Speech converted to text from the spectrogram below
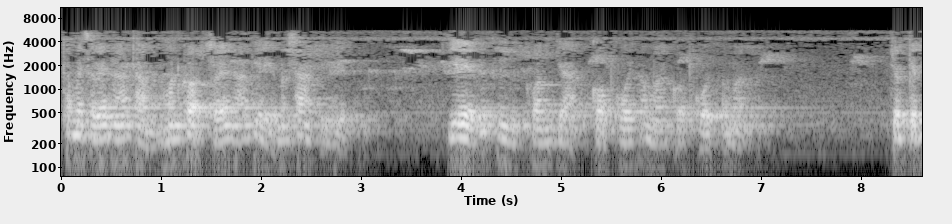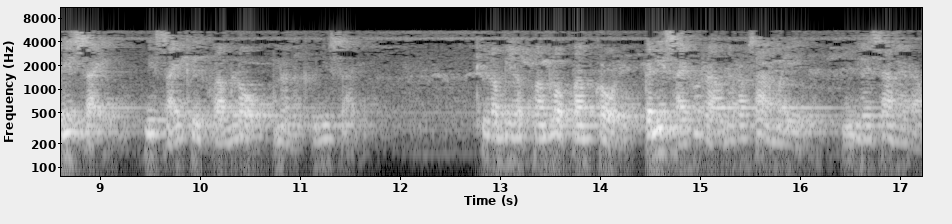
ถ้าไม่แสวงหาธรรมมันก็แสวงหากิเลสมันสร้างกิเลสกิเลสก็คือความอยากกอบโกยเข้ามากอบโกยเข้ามาจนเป็นนิสัย นิสัยคือความโลภนั่นแหละคือนิสัย ที่เรามีความโลภความโกรธเป็นนิสัยของเรานะเราสร้างมาเองไม่มีใครสร้างให้เรา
